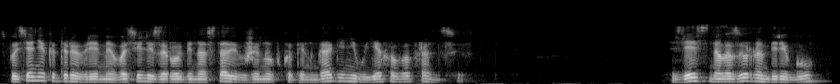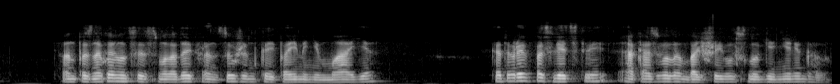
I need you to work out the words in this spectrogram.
Спустя некоторое время Василий Зарубин, оставив жену в Копенгагене, уехал во Францию. Здесь, на Лазурном берегу, он познакомился с молодой француженкой по имени Майя, которая впоследствии оказывала большие услуги нелегалам.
